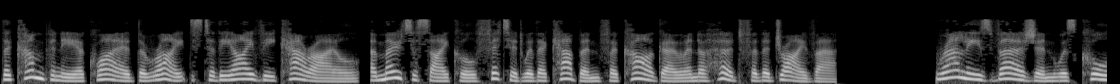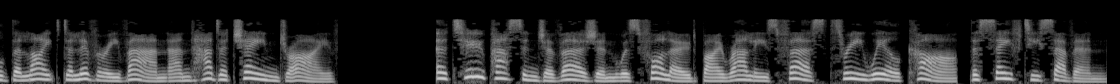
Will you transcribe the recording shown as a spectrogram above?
the company acquired the rights to the Ivy Karryall, a motorcycle fitted with a cabin for cargo and a hood for the driver. Raleigh's version was called the Light Delivery Van and had a chain drive. A two-passenger version was followed by Raleigh's first three-wheel car, the Safety 7.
